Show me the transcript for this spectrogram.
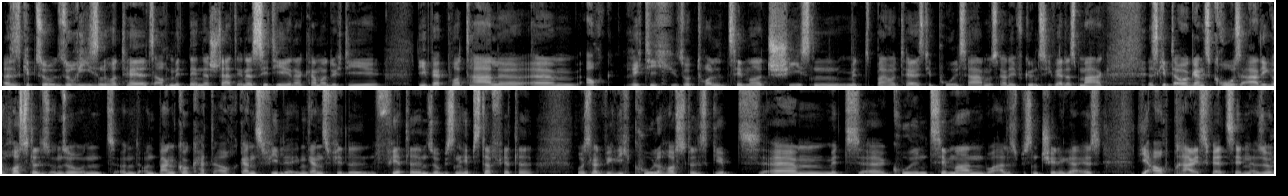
Also es gibt so, so Riesenhotels auch mitten in der Stadt, in der City. Da kann man durch die, die Webportale ähm, auch richtig so tolle Zimmer schießen mit bei Hotels, die Pools haben. Ist relativ günstig, wer das mag. Es gibt aber ganz großartige Hostels und so und, und, und Bangkok hat auch ganz viele, in ganz vielen Vierteln, so ein bisschen Hipster-Viertel, wo es halt wirklich coole Hostels gibt, ähm, mit äh, coolen Zimmern, wo alles ein bisschen chilliger ist, die auch preiswert sind. Also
